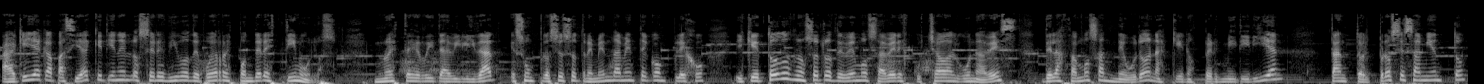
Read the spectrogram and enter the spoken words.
aquella capacidad que tienen los seres vivos de poder responder a estímulos. Nuestra irritabilidad es un proceso tremendamente complejo y que todos nosotros debemos haber escuchado alguna vez de las famosas neuronas que nos permitirían tanto el procesamiento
